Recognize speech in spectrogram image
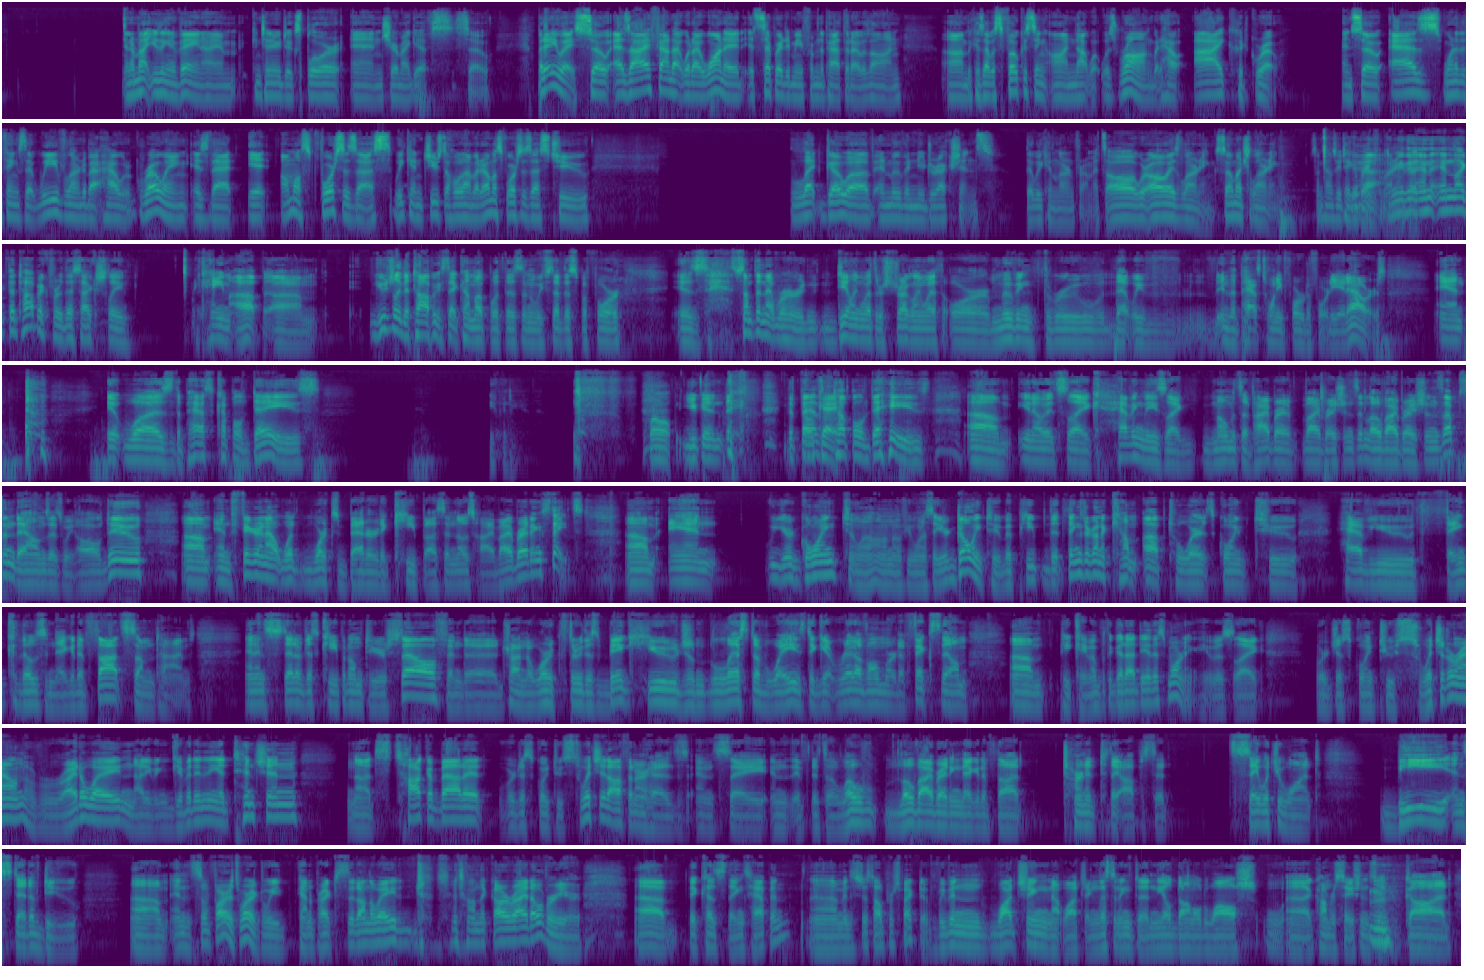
And I'm not using it in vain. I am continuing to explore and share my gifts. So, but anyway, so as I found out what I wanted, it separated me from the path that I was on um, because I was focusing on not what was wrong, but how I could grow. And so, as one of the things that we've learned about how we're growing is that it almost forces us, we can choose to hold on, but it almost forces us to let go of and move in new directions that we can learn from. It's all, we're always learning, so much learning. Sometimes we take a break Yeah, from I mean, and, and like the topic for this actually came up. Um, usually, the topics that come up with this, and we've said this before, is something that we're dealing with or struggling with or moving through that we've in the past 24 to 48 hours. And it was the past couple of days. You can well, you can the past Okay. couple of days um, you know it's like having these like moments of high vib- vibrations and low vibrations ups and downs as we all do um, and figuring out what works better to keep us in those high vibrating states um, and you're going to well i don't know if you want to say you're going to but that things are going to come up to where it's going to have you think those negative thoughts sometimes and instead of just keeping them to yourself and uh, trying to work through this big, huge list of ways to get rid of them or to fix them, um, Pete came up with a good idea this morning. He was like, "We're just going to switch it around right away, not even give it any attention, not talk about it. We're just going to switch it off in our heads and say, and if it's a low, low vibrating negative thought, turn it to the opposite. Say what you want. Be instead of do." Um, and so far, it's worked. We kind of practiced it on the way on the car ride over here uh, because things happen, um, and it's just all perspective. We've been watching, not watching, listening to Neale Donald Walsch uh, conversations with God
